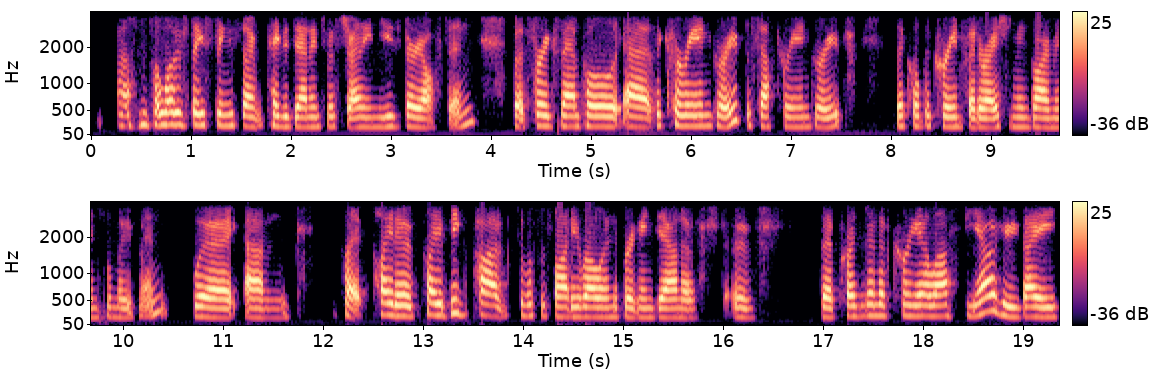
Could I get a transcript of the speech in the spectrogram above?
um, a lot of these things don't peter down into Australian news very often. But for example, uh, the Korean group, the South Korean group, they're called the Korean Federation of Environmental Movement, were um, play, played a played a big part civil society role in the bringing down of of the president of Korea last year, who they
